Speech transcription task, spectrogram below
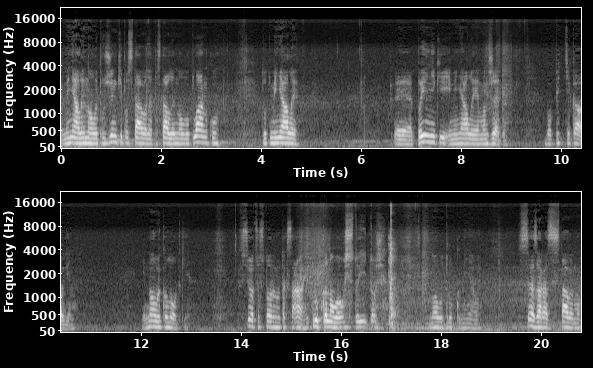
Поміняли нові пружинки, поставили, поставили нову планку. Тут міняли е, пильники і міняли манжети, бо підтікав він. І нові колодки. Всю цю сторону так само. А, і трубка нова ось стоїть теж. Нову трубку міняли. Все, зараз ставимо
